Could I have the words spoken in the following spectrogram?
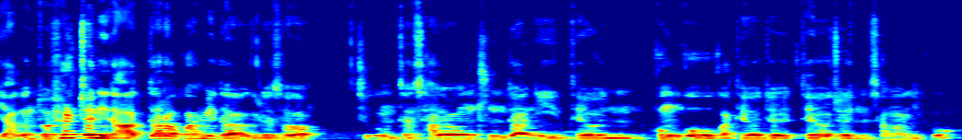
약은 또 혈전이 나왔다라고 합니다. 그래서 지금 일단 사용 중단이 되어 있는 권고가 되어져, 되어져 있는 상황이고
